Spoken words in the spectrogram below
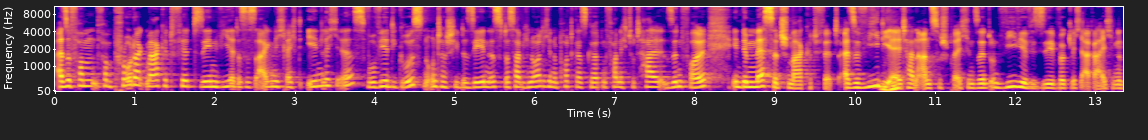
Also vom, vom Product Market Fit sehen wir, dass es eigentlich recht ähnlich ist. Wo wir die größten Unterschiede sehen, ist, das habe ich neulich in einem Podcast gehört und fand ich total sinnvoll, in dem Message Market Fit. Also wie die mhm. Eltern anzusprechen sind und wie wir sie wirklich erreichen.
